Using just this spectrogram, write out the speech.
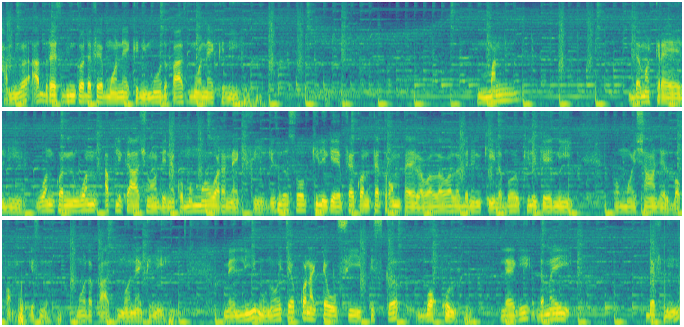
xam nga adresse bi ñu ko defee moo nekk nii mot de passe moo nekk nii man dama créer lii won kon won application bi ne ko moom moo war a nekk fii gis nga soo cliquer fekkoon PetronPay la wala wala beneen kii la boo cliquer nii moom mooy changer boppam gis nga mot de passe bi moo nekk nii mais lii munoo cee connecté wu fii puisque bokkul. Léegi damay def nii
